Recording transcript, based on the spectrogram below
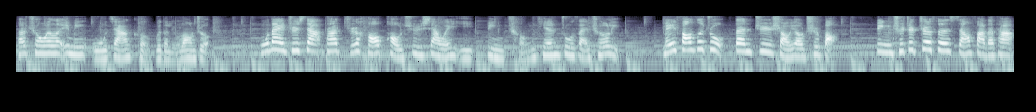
他成为了一名无家可归的流浪者。无奈之下，他只好跑去夏威夷，并成天住在车里。没房子住，但至少要吃饱。秉持着这份想法的他，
